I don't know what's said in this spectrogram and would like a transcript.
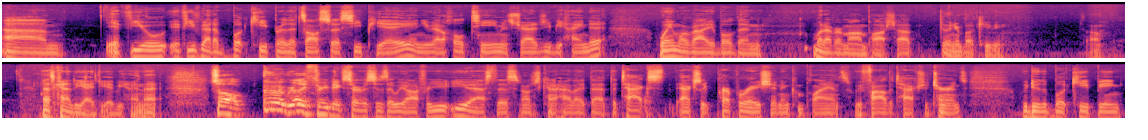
Um, if you if you've got a bookkeeper that's also a CPA and you've got a whole team and strategy behind it, way more valuable than whatever mom and pop shop doing your bookkeeping. So that's kind of the idea behind that. So really, three big services that we offer. You you asked this, and I'll just kind of highlight that: the tax actually preparation and compliance. We file the tax returns, we do the bookkeeping,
